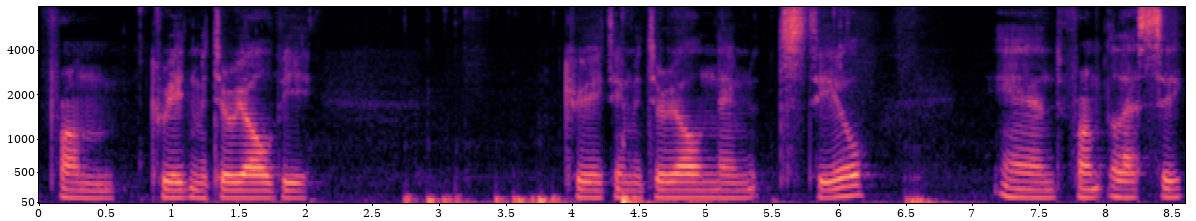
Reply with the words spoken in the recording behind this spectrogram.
From create material we create a material named steel. And from elastic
